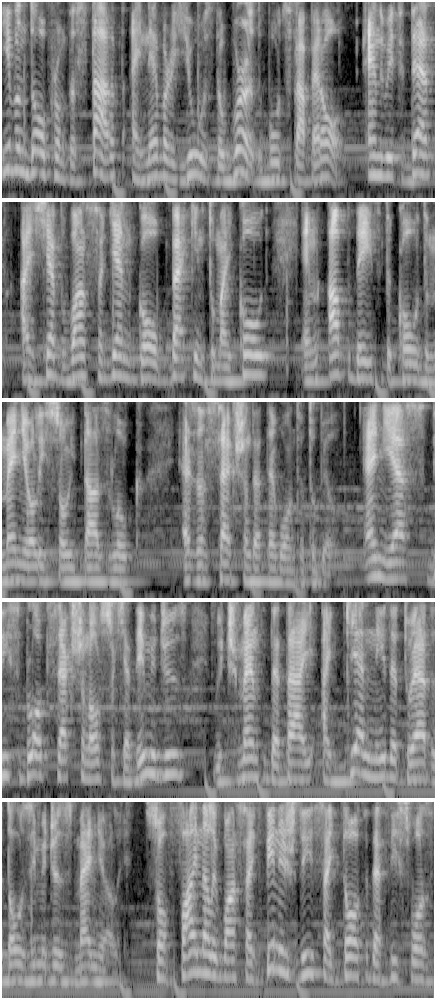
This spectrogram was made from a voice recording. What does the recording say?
even though from the start I never used the word bootstrap at all. And with that I had once again go back into my code and update the code manually so it does look as a section that I wanted to build. And yes, this blog section also had images, which meant that I again needed to add those images manually. So finally once I finished this I thought that this was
